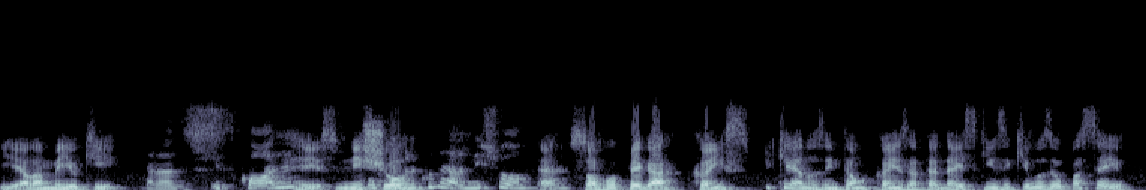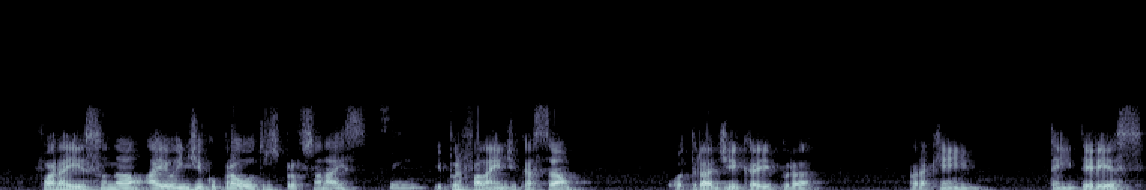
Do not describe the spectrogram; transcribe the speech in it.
e ela meio que Ela escolhe é isso, o nichou. público dela, nichou. É, né? só vou pegar cães pequenos, então cães até 10, 15 quilos eu passeio. Fora isso, não, aí eu indico para outros profissionais. Sim. E por falar em indicação, outra dica aí para quem tem interesse,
